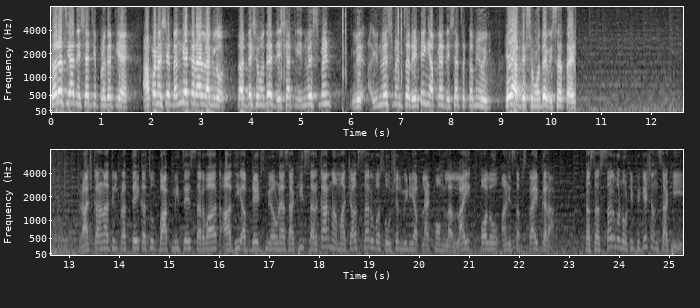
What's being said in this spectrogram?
तरच या देशाची प्रगती आहे. आपण असे दंगे करायला लागलो तर अध्यक्ष महोदय देशातली इन्व्हेस्टमेंट इन्व्हेस्टमेंटचं रेटिंग आपल्या देशाचं कमी होईल. हे अध्यक्ष महोदय विसरताय राजकारणातील प्रत्येक अचूक बातमीचे सर्वात आधी अपडेट्स मिळवण्यासाठी सरकारनामाच्या सर्व सोशल मीडिया प्लॅटफॉर्मला लाईक फॉलो आणि सबस्क्राईब करा. तसंच सर्व नोटिफिकेशनसाठी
